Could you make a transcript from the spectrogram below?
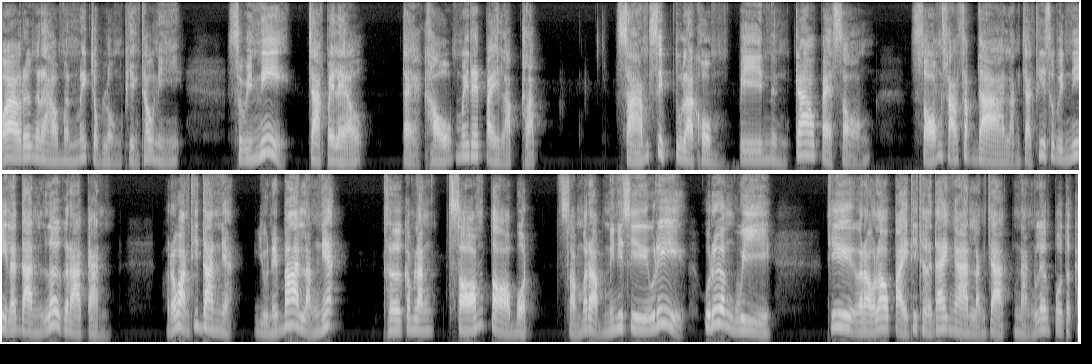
ว่าเรื่องราวมันไม่จบลงเพียงเท่านี้ สวินนี่จากไปแล้ว แต่เขาไม่ได้ไปรับครับ 30 ตุลาคม ปี 1982สองสามสัปดาห์หลังจากที่สวินนี่และดันเลิกรากัน ระหว่างที่ดันเนี่ยอยู่ในบ้านหลังเนี้ย เธอกำลังซ้อมต่อบทสำหรับมินิซีรีส์เรื่องวีที่เราเล่าไปที่เธอได้งานหลังจากหนังเรื่องโปรโตไก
